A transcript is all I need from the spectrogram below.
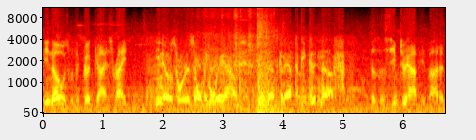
He knows we're the good guys, right? He knows we're his only way out. That's gonna have to be good enough. Doesn't seem too happy about it.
